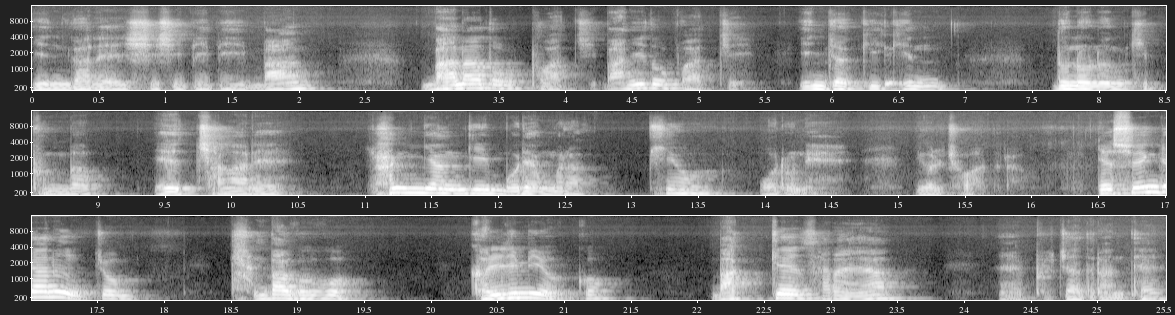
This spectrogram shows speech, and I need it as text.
인간의 시시비비 만 많아도 보았지 많이도 보았지 인적기 긴눈 오는 깊은 밥 애창 아래 향양기 모략모락 피어오르네 이걸 좋아하더라고. 수행자는 좀 단박하고 걸림이 없고 맞게 살아야 불자들한테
